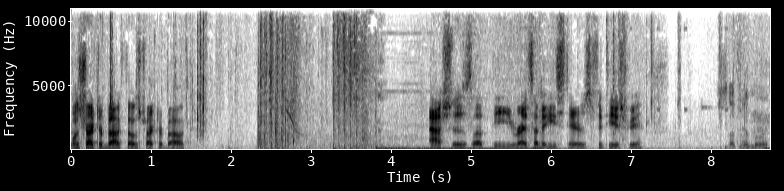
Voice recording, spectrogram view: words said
One's tractor back. That was tractor back. Ash is at the right side of east stairs, 50 HP. In north.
